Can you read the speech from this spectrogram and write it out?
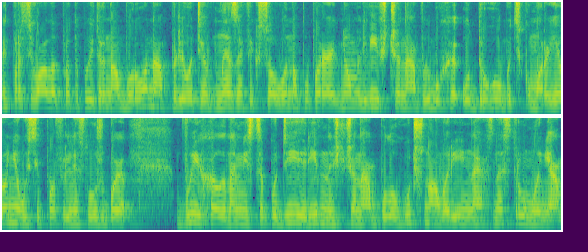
відпрацювала протиповітряна оборона. Прильотів не зафіксовано. Попередньо Львівщина, вибухи у Другобицькому районі. Усі профільні служби виїхали на місце події. Рівненщина було гучно аварійне знеструмлення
